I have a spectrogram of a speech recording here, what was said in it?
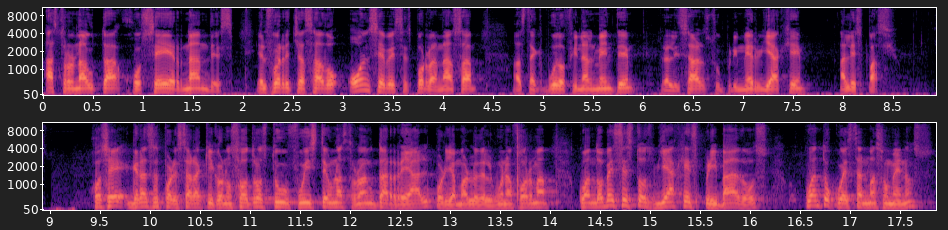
astronauta José Hernández. Él fue rechazado 11 veces por la NASA hasta que pudo finalmente realizar su primer viaje al espacio. José, gracias por estar aquí con nosotros. Tú fuiste un astronauta real, por llamarlo de alguna forma. Cuando ves estos viajes privados, ¿cuánto cuestan más o menos?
